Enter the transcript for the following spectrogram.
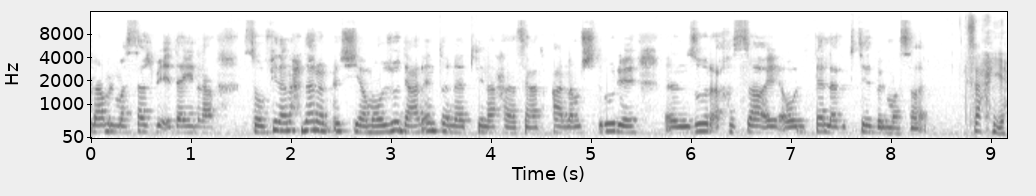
نعمل مساج بإيدينا. سو so فينا نحضرهم إشياء موجودة على الإنترنت فينا نحن نساعد حالنا. مش ضروري نزور أخصائي أو نتكلف كثير بالمصاري صحيح.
